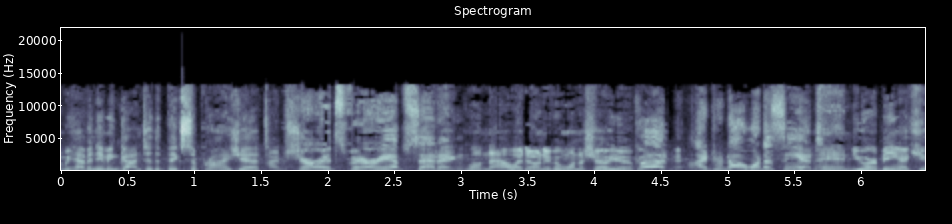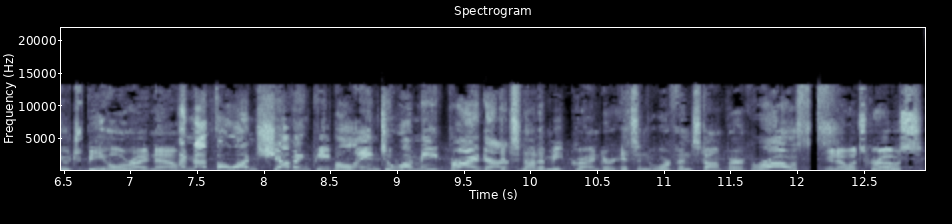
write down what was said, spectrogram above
we haven't even gotten to the big surprise yet. I'm sure it's very upsetting. Well, now I don't even want to show you. Good! I do not want to see it! Man, you are being a huge beehole right now. I'm not the one shoving people into a meat grinder! It's not a meat grinder, it's an orphan stomper. Gross! You know what's gross?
